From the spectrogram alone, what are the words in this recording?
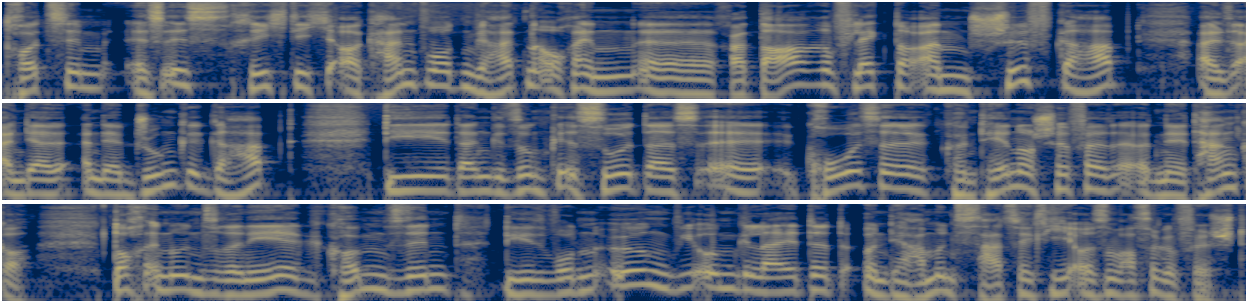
trotzdem, es ist richtig erkannt worden. Wir hatten auch einen Radarreflektor am Schiff gehabt, also an der, an der Dschunke gehabt, die dann gesunken ist, so dass große Containerschiffe äh, nee, Tanker, doch in unsere Nähe gekommen sind. Die wurden irgendwie umgeleitet und die haben uns tatsächlich aus dem Wasser gefischt.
